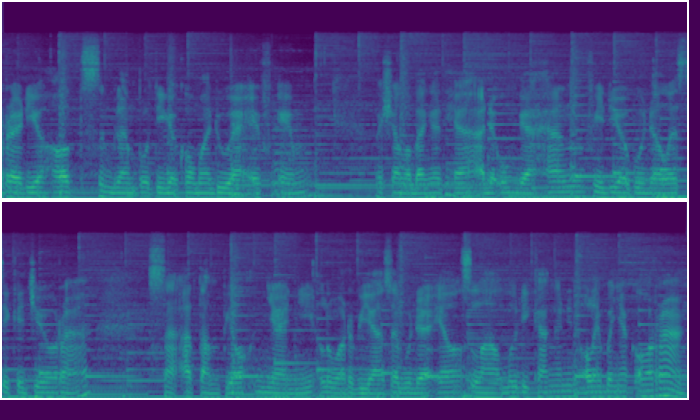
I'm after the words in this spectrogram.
Radio Hot 93,2 FM Masya Allah banget ya, ada unggahan video Bunda Lesti Kejora saat tampil nyanyi luar biasa Bunda El selalu dikangenin oleh banyak orang.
